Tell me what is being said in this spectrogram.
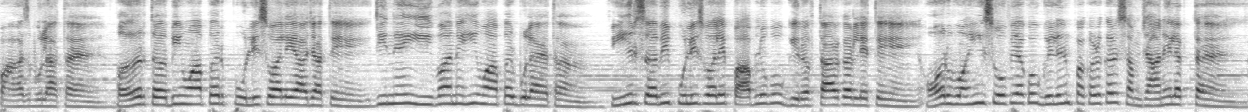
पास बुलाता है। पर तभी वहाँ पर पुलिस वाले आ जाते हैं, जिन्हें ईवा ने ही वहाँ पर बुलाया था। फिर सभी पुलिस वाले पाब्लो को गिरफ़्तार कर लेते हैं और वहीं सोफिया को गिलन पकड़कर समझाने लगता है।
